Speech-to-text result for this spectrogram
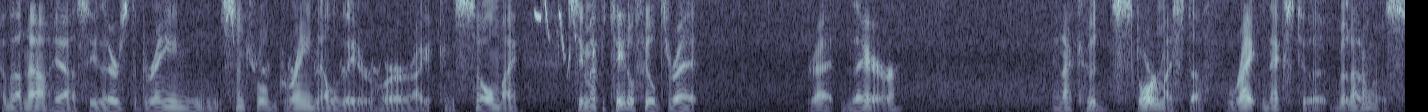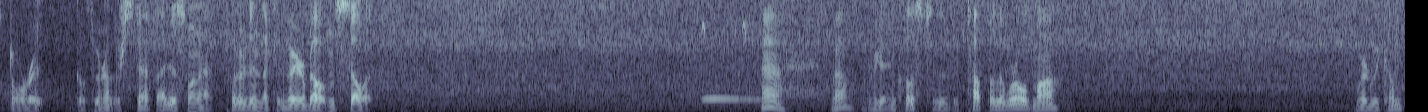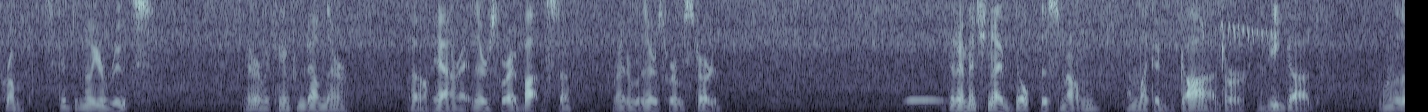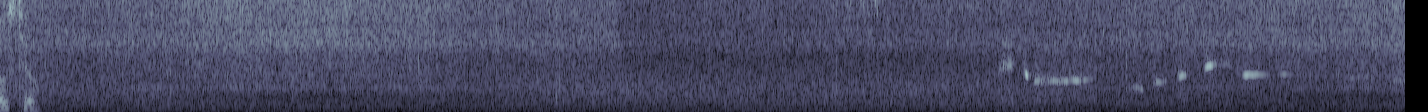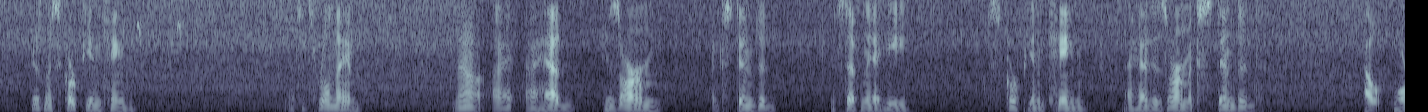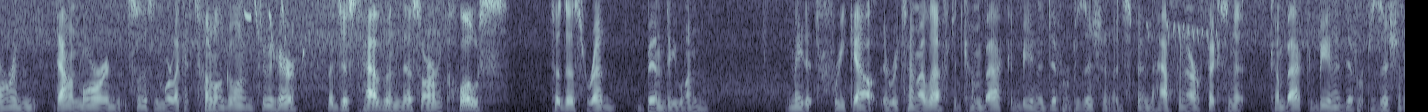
How about now? Yeah, see there's the grain, central grain elevator where I can sell my... See, my potato field's right, right there. And I could store my stuff right next to it, but I don't want to store it, go through another step. I just want to put it in the conveyor belt and sell it. Ah, well, we're getting close to the top of the world, Ma. Where'd we come from? It's good to know your roots. There, we came from down there. Oh, yeah, right, there's where I bought the stuff. Right over there's where we started. Did I mention I built this mountain? I'm like a god, or the god. One of those two. Here's my Scorpion King. That's its real name. Now, I, I had his arm extended, it's definitely a he, Scorpion King. I had his arm extended out more and down more, and so this is more like a tunnel going through here. But just having this arm close to this red bendy one made it freak out. Every time I left, it'd come back and be in a different position. I'd spend half an hour fixing it, come back and be in a different position.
